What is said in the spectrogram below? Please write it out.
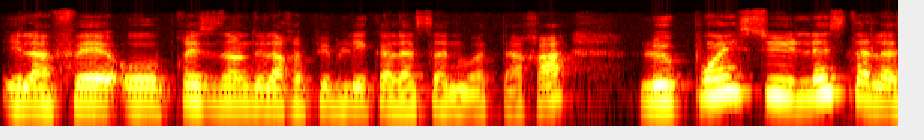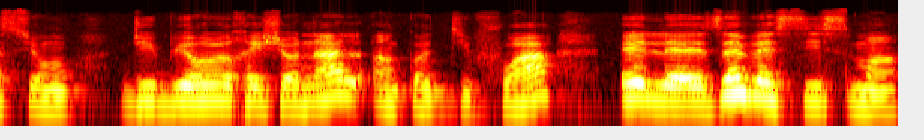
Il a fait au président de la République Alassane Ouattara le point sur l'installation du bureau régional en Côte d'Ivoire et les investissements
